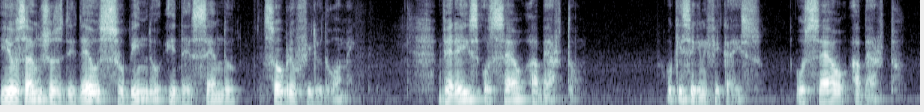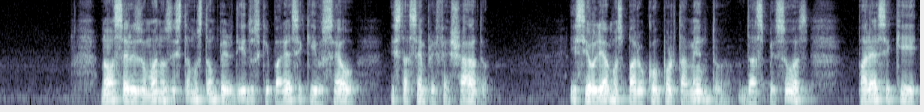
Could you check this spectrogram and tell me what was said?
e os anjos de Deus subindo e descendo sobre o Filho do Homem. Vereis o céu aberto. O que significa isso? O céu aberto. Nós, seres humanos, estamos tão perdidos que parece que o céu está sempre fechado e se olhamos para o comportamento das pessoas, parece que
